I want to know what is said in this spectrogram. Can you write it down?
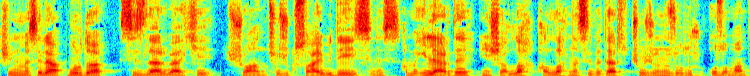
Şimdi mesela burada sizler belki şu an çocuk sahibi değilsiniz. Ama ileride inşallah Allah nasip eder çocuğunuz olur. O zaman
